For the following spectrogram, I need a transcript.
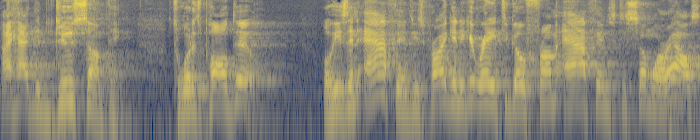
I had to do something. So, what does Paul do? Well, he's in Athens. He's probably going to get ready to go from Athens to somewhere else,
